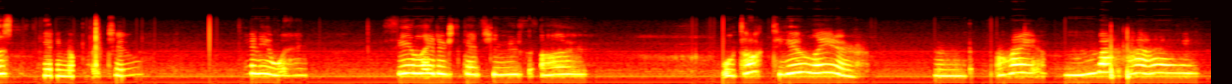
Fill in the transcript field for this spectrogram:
this is getting a part two. Anyway, see you sketchies. I will talk to you later. Mm, Alright, bye.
